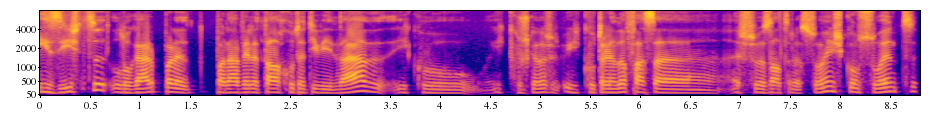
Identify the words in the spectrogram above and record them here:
existe lugar para, para haver a tal rotatividade e que o, e que os jogadores, e que o treinador faça as suas alterações consoante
